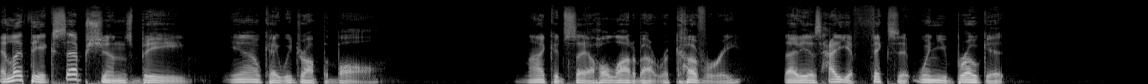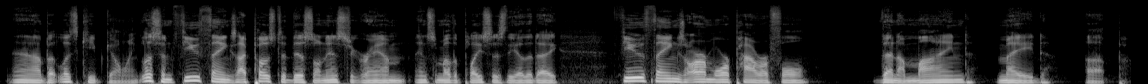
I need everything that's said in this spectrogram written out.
and let the exceptions be, yeah, okay, we dropped the ball. I could say a whole lot about recovery. That is, how do you fix it when you broke it? Uh, but let's keep going. Listen, few things, I posted this on Instagram and some other places the other day. Few things are more powerful than a mind made up.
